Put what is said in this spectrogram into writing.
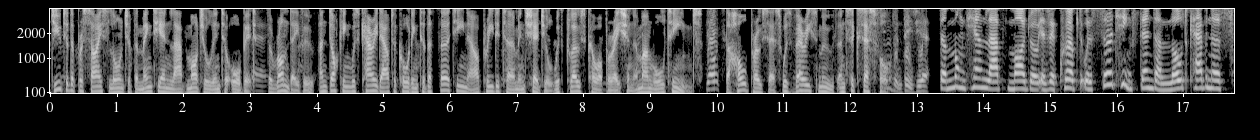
Due to the precise launch of the Mengtian Lab module into orbit, the rendezvous and docking was carried out according to the 13-hour predetermined schedule with close cooperation among all teams. The whole process was very smooth and successful. The Mengtian Lab module is equipped with 13 standard load cabinets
